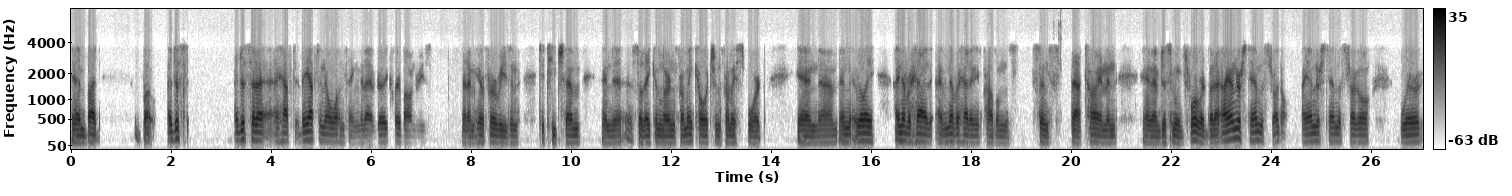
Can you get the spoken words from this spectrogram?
and but but I just I just said I, I have to. They have to know one thing that I have very clear boundaries. That I'm here for a reason to teach them, and uh, so they can learn from a coach and from a sport. And um, and really, I never had I've never had any problems since that time and and I've just moved forward. But I, I understand the struggle. I understand the struggle where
